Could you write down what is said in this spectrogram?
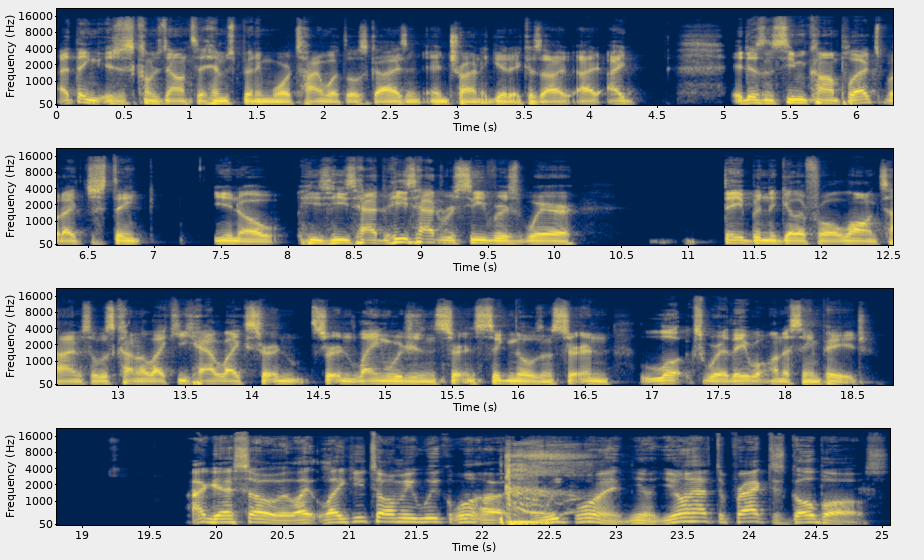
I think it just comes down to him spending more time with those guys and, and trying to get it because I, I I it doesn't seem complex, but I just think you know he's he's had he's had receivers where they've been together for a long time. So it was kind of like he had like certain certain languages and certain signals and certain looks where they were on the same page. I guess so. Like like you told me week one, uh, week one. You know, you don't have to practice go balls.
